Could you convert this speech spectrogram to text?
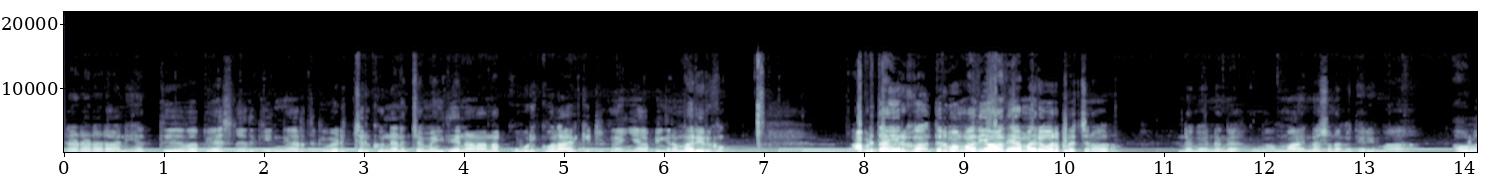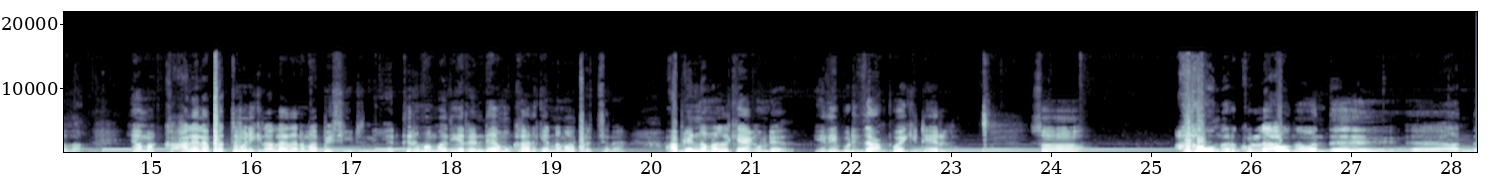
டடாடா நேற்று இவ பேசுனதுக்கு இந்நேரத்துக்கு வெடிச்சிருக்குன்னு நினச்சோமே இதே என்னன்னா கூடி கொலாவிக்கிட்டு இருக்காங்க அப்படிங்கிற மாதிரி இருக்கும். அப்படித்தான் இருக்கும். திரும்ப மதியம் அதே மாதிரி ஒரு பிரச்சனை வரும். என்னங்க என்னங்க? உங்கள் அம்மா என்ன சொன்னாங்க தெரியுமா? அவ்வளோதான் ஏம்மா காலையில் பத்து மணிக்கு நல்லா தானம்மா பேசிக்கிட்டு இருந்தீங்க? திரும்ப மதியம் ரெண்டே முக்காலுக்கு என்னம்மா பிரச்சனை? அப்படின்னு நம்மளால் கேட்க முடியாது. இது இப்படி தான் போய்க்கிட்டே இருக்கும். ஸோ அவங்களுக்குள்ள அவங்க வந்து அந்த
